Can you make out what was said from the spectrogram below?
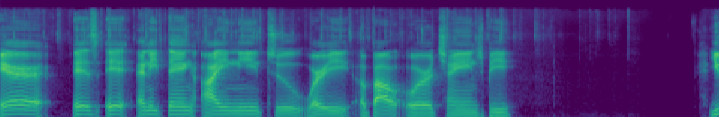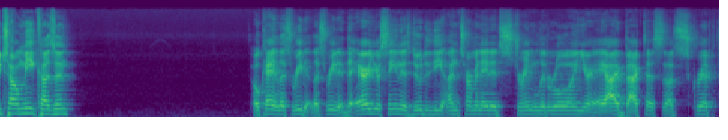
error. Is it anything I need to worry about or change? B. You tell me, cousin. Okay, let's read it. Let's read it. The error you're seeing is due to the unterminated string literal in your AI backtest script.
